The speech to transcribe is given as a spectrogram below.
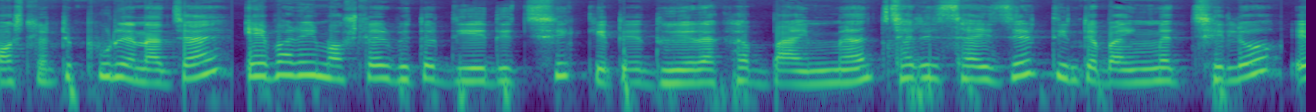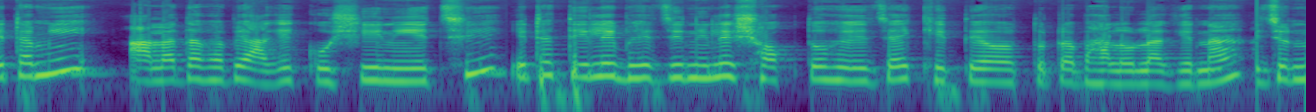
মশলাটি পুড়ে না যায়। এবার এই মশলার ভিতর দিয়ে দিচ্ছি কেটে ধুয়ে রাখা বাইং মাছ। ঝাড়ি সাইজের তিনটা বাইং মাছ ছিল। এটা আমি আলাদাভাবে আগে কষিয়ে নিয়েছি। এটা তেলে ভেজে নিলে শক্ত হয়ে যায় খেতে। অতটা ভালো লাগে না। এই জন্য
